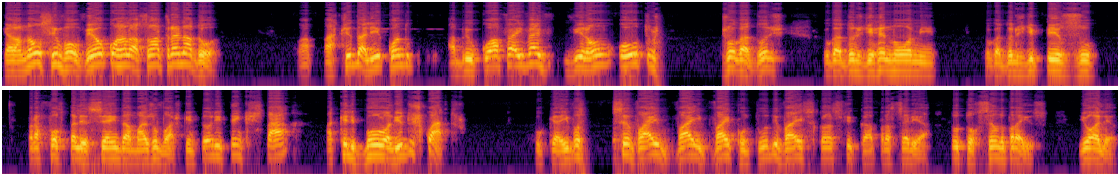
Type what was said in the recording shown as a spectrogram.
ela não se envolveu com relação a treinador. A partir dali, quando abriu o cofre, aí vai, virão outros jogadores, jogadores de renome, jogadores de peso, para fortalecer ainda mais o Vasco. Então ele tem que estar aquele bolo ali dos quatro. Porque aí você vai, vai, vai com tudo e vai se classificar para a Série A. Estou torcendo para isso. E olha,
